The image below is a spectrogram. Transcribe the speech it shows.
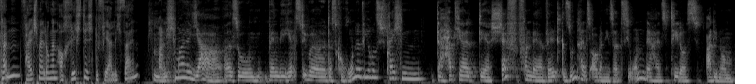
können Falschmeldungen auch richtig gefährlich sein? Manchmal ja. Also wenn wir jetzt über das Coronavirus sprechen, da hat ja der Chef von der Weltgesundheitsorganisation, der heißt Tedos Adhanom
